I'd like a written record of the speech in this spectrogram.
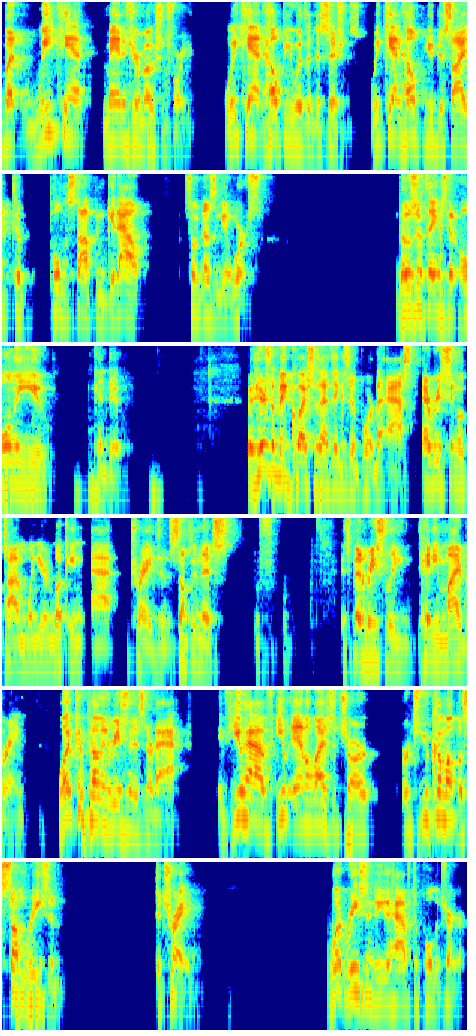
But we can't manage your emotions for you. We can't help you with the decisions. We can't help you decide to pull the stop and get out so it doesn't get worse. Those are things that only you can do. But here's a big question that I think is important to ask every single time when you're looking at trades. It's something that's it's been recently hitting my brain. What compelling reason is there to act? if you have you analyze the chart or you come up with some reason to trade, what reason do you have to pull the trigger?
